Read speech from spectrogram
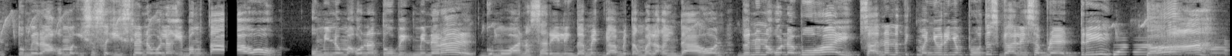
Akin. Tumira ako mag-isa sa isla na walang ibang tao. Uminom ako ng tubig mineral. Gumawa ng sariling damit gamit ang malaking dahon. Ganun ako nabuhay. Sana natikman nyo rin yung prutas galing sa bread tree. Ah!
